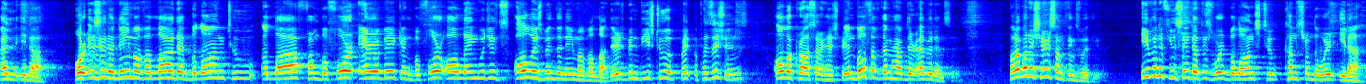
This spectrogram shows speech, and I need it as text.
Al-ilah. Or is it a name of Allah that belonged to Allah from before Arabic and before all languages? It's always been the name of Allah. There's been these two positions all across our history, and both of them have their evidences. But I want to share some things with you. Even if you say that this word belongs to, comes from the word ilah.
